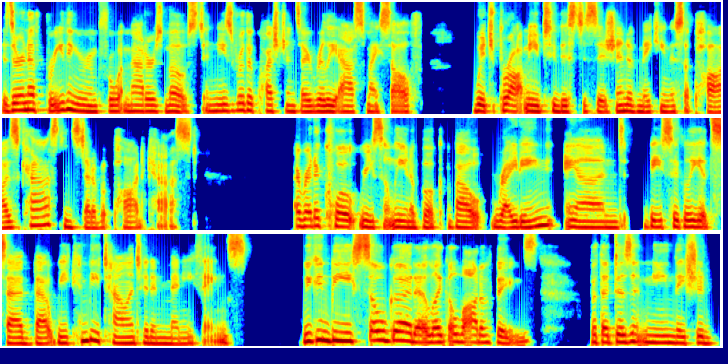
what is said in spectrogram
Is there enough breathing room for what matters most? And these were the questions I really asked myself, which brought me to this decision of making this a pause cast instead of a podcast. I read a quote recently in a book about writing, and basically it said that we can be talented in many things. We can be so good at like a lot of things, but that doesn't mean they should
